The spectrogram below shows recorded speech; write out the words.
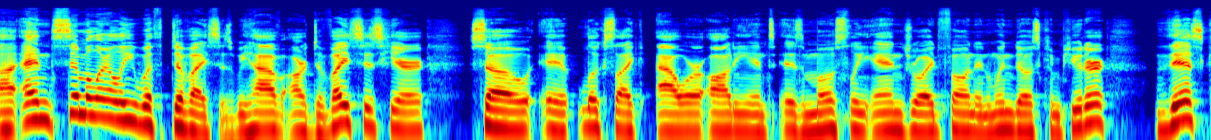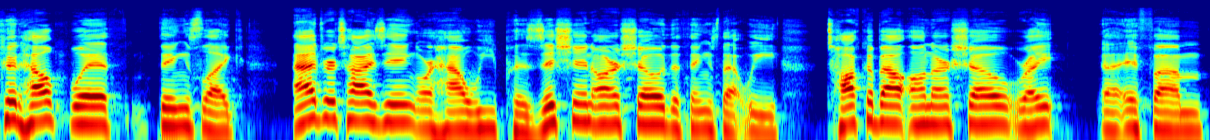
Uh, and similarly with devices, we have our devices here. So it looks like our audience is mostly Android phone and Windows computer. This could help with things like advertising or how we position our show, the things that we talk about on our show, right? Uh, if um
